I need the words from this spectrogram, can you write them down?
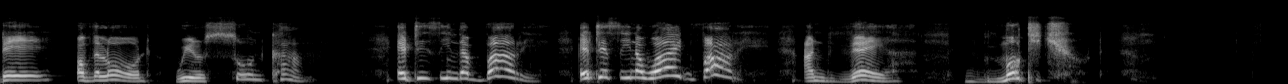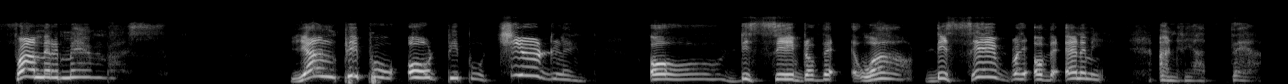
day of the Lord will soon come. It is in the valley, it is in a wide valley, and there, multitude family members, young people, old people, children, all deceived of the world, deceived by, of the enemy, and they are there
